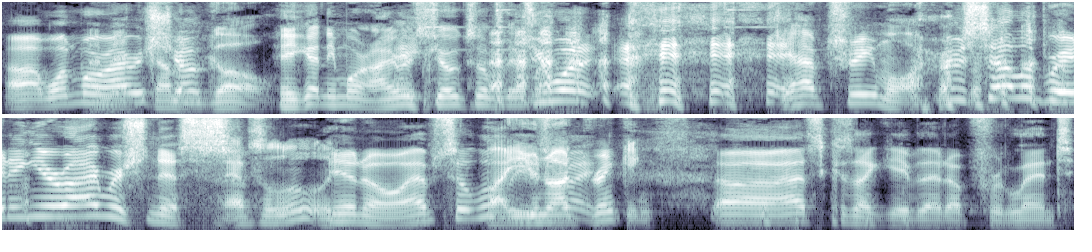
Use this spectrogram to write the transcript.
Uh, one more Irish come and joke. go. Hey, you got any more Irish jokes over there? Do you want to? You have three more. You're celebrating your Irishness. Absolutely. You know, absolutely. By you It's not right. drinking. Uh, that's because I gave that up for Lent.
